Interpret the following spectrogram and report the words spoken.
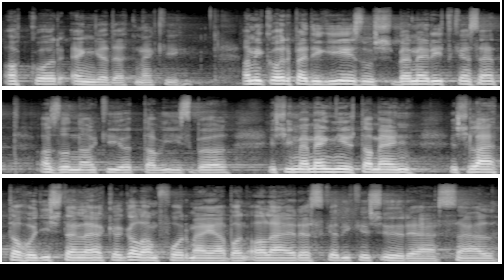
Akkor engedett neki. Amikor pedig Jézus bemerítkezett, azonnal kijött a vízből, és íme megnyílt a menny, és látta, hogy Isten lelke galamb formájában aláereszkedik, és őre ászáll.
